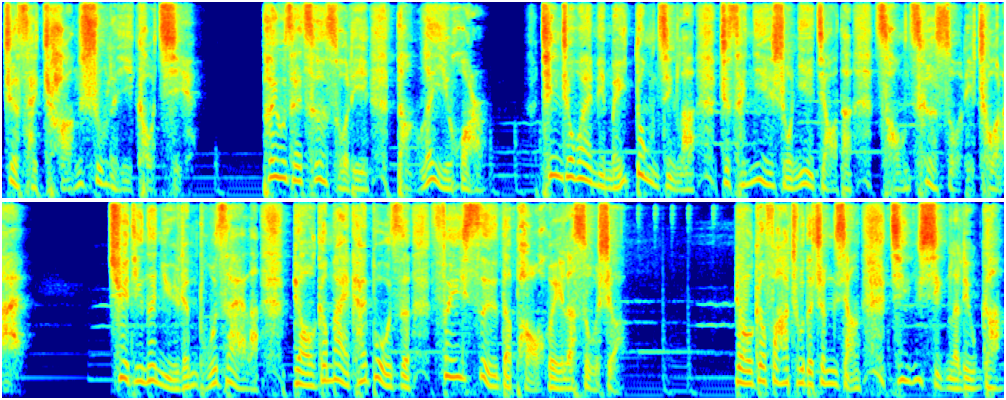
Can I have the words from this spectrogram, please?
这才长舒了一口气。他又在厕所里等了一会儿，听着外面没动静了，这才蹑手蹑脚的从厕所里出来。确定那女人不在了，表哥迈开步子，飞似的跑回了宿舍。表哥发出的声响惊醒了刘刚，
